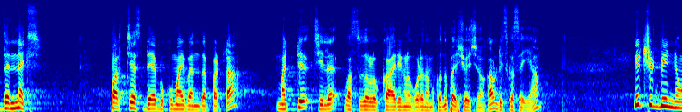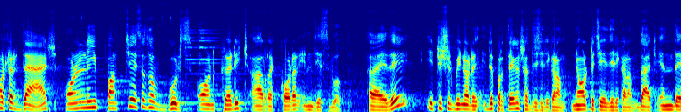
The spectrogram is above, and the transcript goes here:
ദെൻ നെക്സ്റ്റ് പർച്ചേസ് ഡേ ബുക്കുമായി ബന്ധപ്പെട്ട മറ്റ് ചില വസ്തുതകളും കാര്യങ്ങളും കൂടെ നമുക്കൊന്ന് പരിശോധിച്ച് നോക്കാം ഡിസ്കസ് ചെയ്യാം. It should be noted that only purchases of goods on credit are recorded in this book അതായത് ഇറ്റ് ഷുഡ് ബി നോട്ട് ഇത് പ്രത്യേകം ശ്രദ്ധിച്ചിരിക്കണം നോട്ട് ചെയ്തിരിക്കണം ദാറ്റ് എന്ത്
